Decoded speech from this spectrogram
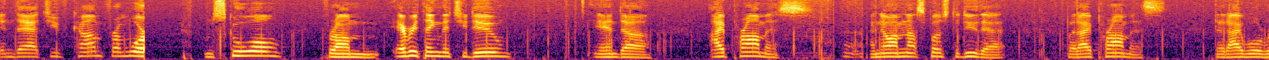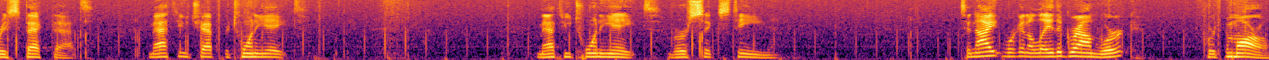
and that you've come from work, from school, from everything that you do. And uh, I promise, I know I'm not supposed to do that, but I promise that I will respect that. Matthew chapter 28. Matthew 28, verse 16. Tonight we're going to lay the groundwork for tomorrow.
